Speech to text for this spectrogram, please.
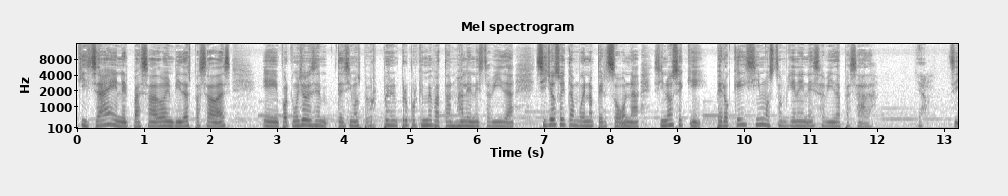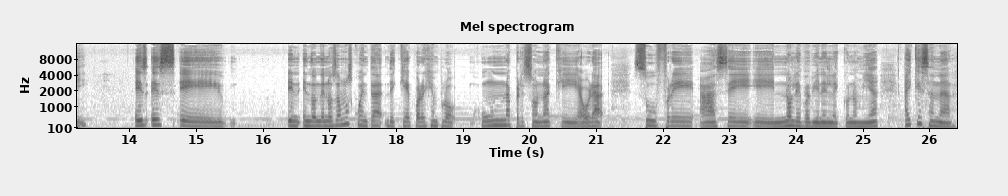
Quizá en el pasado, en vidas pasadas, eh, porque muchas veces decimos, pero, pero, pero, ¿por qué me va tan mal en esta vida? Si yo soy tan buena persona, si no sé qué, pero ¿qué hicimos también en esa vida pasada? Ya. ¿Sí? Es, es eh, en, en donde nos damos cuenta de que, por ejemplo, una persona que ahora sufre, hace, eh, no le va bien en la economía, hay que sanar,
